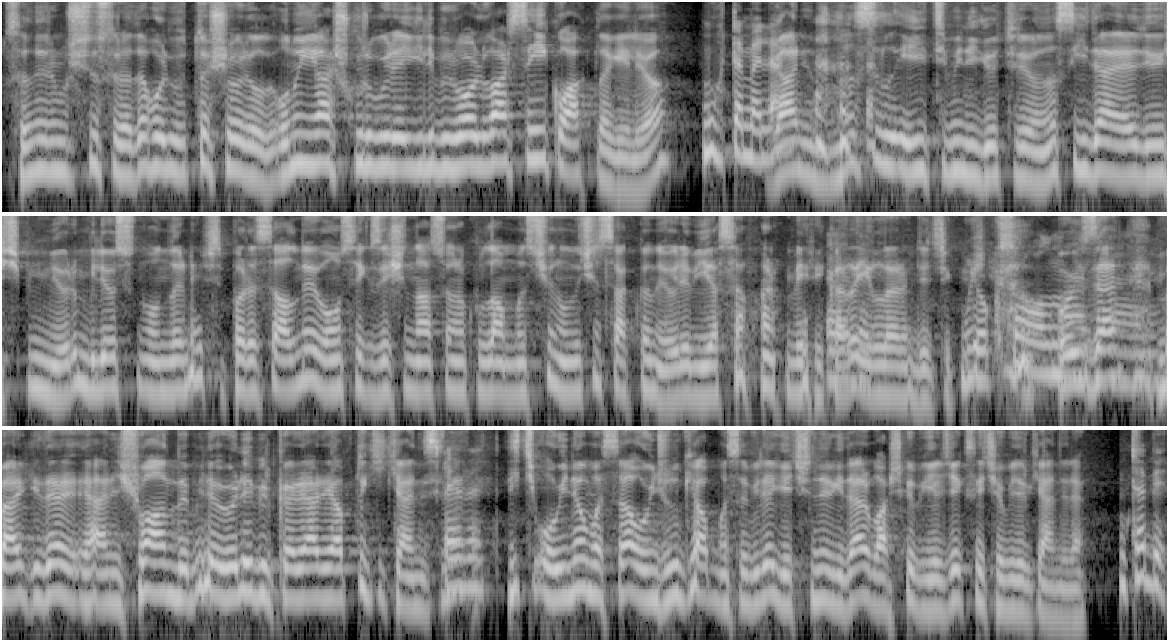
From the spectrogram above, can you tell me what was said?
Sanırım şu sırada Hollywood'da şöyle oluyor. Onun yaş grubuyla ilgili bir rol varsa ilk o akla geliyor. Muhtemelen. Yani nasıl eğitimini götürüyor, nasıl idare ediyor hiç bilmiyorum. Biliyorsun onların hepsi parası alınıyor ve 18 yaşından sonra kullanması için onun için saklanıyor. Öyle bir yasa var Amerika'da Evet. yıllar önce çıkmış. Yoksa olmaz O yüzden yani. belki de yani şu anda bile öyle bir kariyer yaptı ki kendisine. Evet. Hiç oynamasa, oyunculuk yapmasa bile geçinir gider başka bir gelecek seçebilir kendine. Tabii.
